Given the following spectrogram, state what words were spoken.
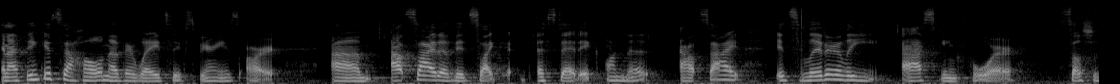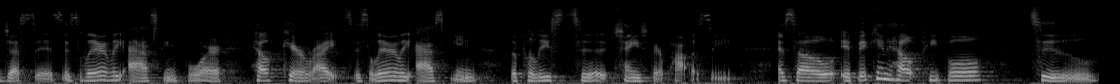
And I think it's a whole nother way to experience art. Um, outside of its like aesthetic on the outside, it's literally asking for social justice. It's literally asking for healthcare rights. It's literally asking the police to change their policy. And so, if it can help people to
